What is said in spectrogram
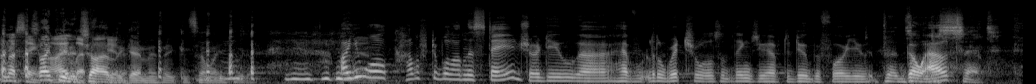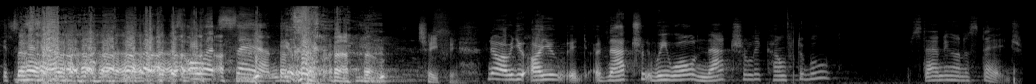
I'm not saying It's like I being a left the child theater. again, I think, in some way. Are you all comfortable on the stage, or do you uh, have little rituals and things you have to do before you Depends go on the out? set. It's the sand. There's all that sand. You- Chafing. no, I mean, you, are you uh, naturally? Were you all naturally comfortable standing on a stage,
